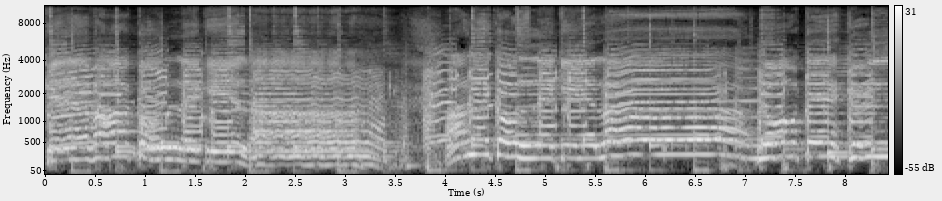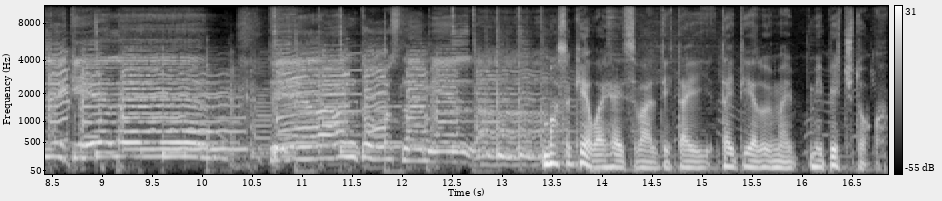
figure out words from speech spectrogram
Keva kolle kolle kiela, küll keele teelandus lämilla. Massa kewa jäisvaldi tai, tai tiedoi me, mi pitchtok.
